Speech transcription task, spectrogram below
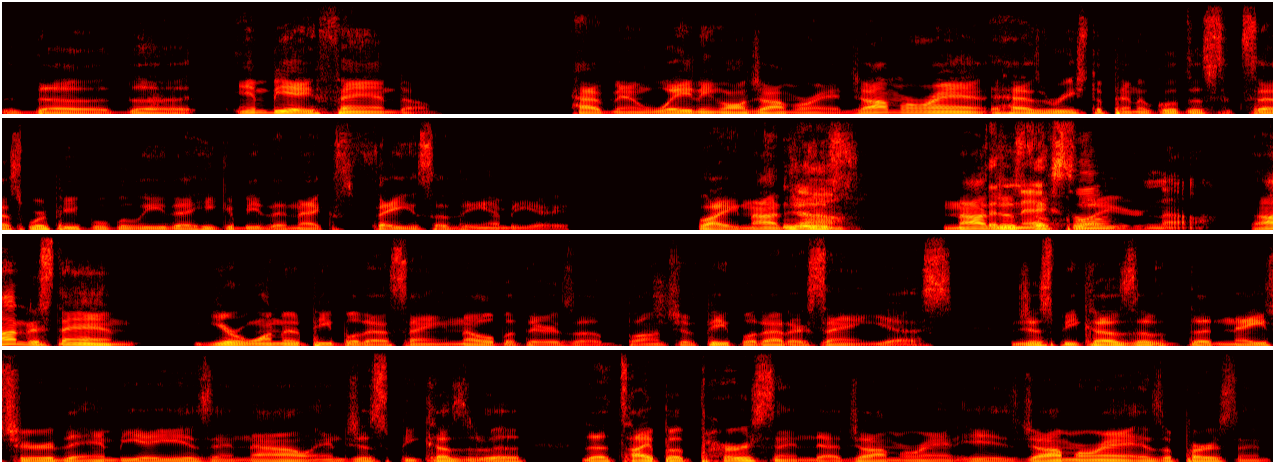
the the NBA fandom have been waiting on Ja Morant. Ja Morant has reached the pinnacle to success where people believe that he could be the next face of the NBA. Like not No. just not The just next a one? player. No. I understand you're one of the people that's saying no, but there's a bunch of people that are saying yes, just because of the nature the NBA is in now, and just because of the the type of person that Ja Morant is. Ja Morant is a person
